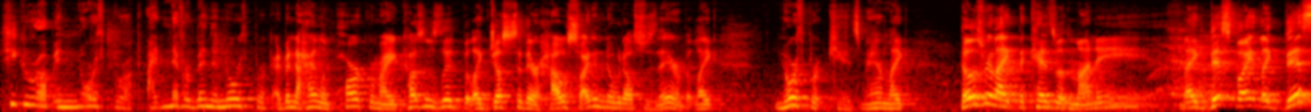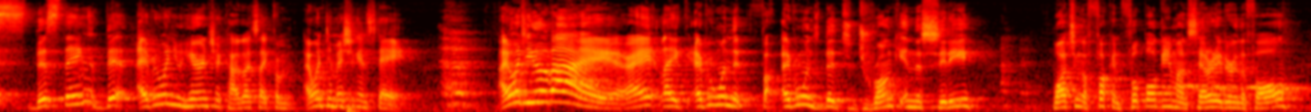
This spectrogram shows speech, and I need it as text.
He grew up in Northbrook. I'd never been to Northbrook. I'd been to Highland Park where my cousins lived, but like just to their house, so I didn't know what else was there. But like Northbrook kids, man, like those were like the kids with money. Like this fight, like this, this thing, thi- everyone you hear in Chicago, it's like from, I went to Michigan State. I went to U of I, right? Like everyone that, everyone that's drunk in the city watching a fucking football game on Saturday during the fall,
